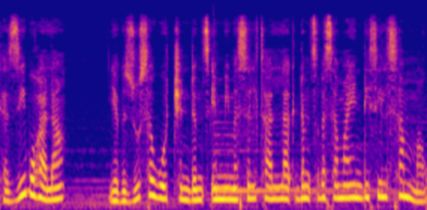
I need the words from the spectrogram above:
ከዚህ በኋላ የብዙ ሰዎችን ድምፅ የሚመስል ታላቅ ድምፅ በሰማይ እንዲህ ሲል ሰማው።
